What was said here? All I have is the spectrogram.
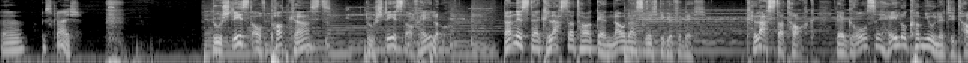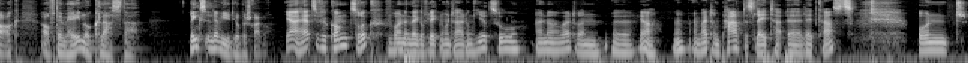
Äh, bis gleich. Du stehst auf Podcasts? Du stehst auf Halo? Dann ist der Cluster Talk genau das Richtige für dich. Cluster Talk, der große Halo Community Talk auf dem Halo Cluster. Links in der Videobeschreibung. Ja, herzlich willkommen zurück, Freunde der gepflegten Unterhaltung, hier zu einer weiteren, äh, ja, ne, einem weiteren Part des Late, äh, Latecasts. Und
